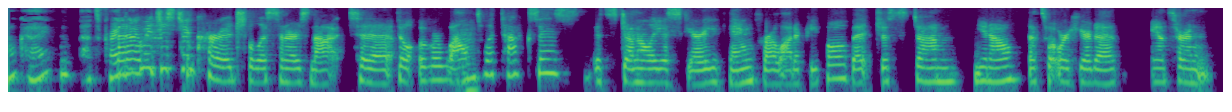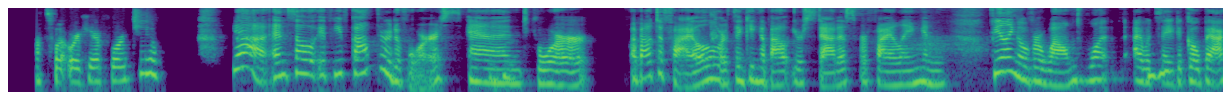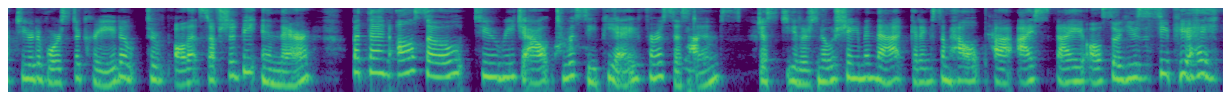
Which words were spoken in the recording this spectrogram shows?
Okay, that's great. But I would just encourage the listeners not to feel overwhelmed mm-hmm. with taxes. It's generally a scary thing for a lot of people, but just, um, you know, that's what we're here to answer and that's what we're here for too. Yeah. And so if you've gone through divorce and mm-hmm. you're about to file or thinking about your status for filing and feeling overwhelmed, what I would mm-hmm. say to go back to your divorce decree to, to, all that stuff should be in there, but then also to reach out to a CPA for assistance. Yeah. Just you know, there's no shame in that. Getting some help. Uh, I I also use a CPA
